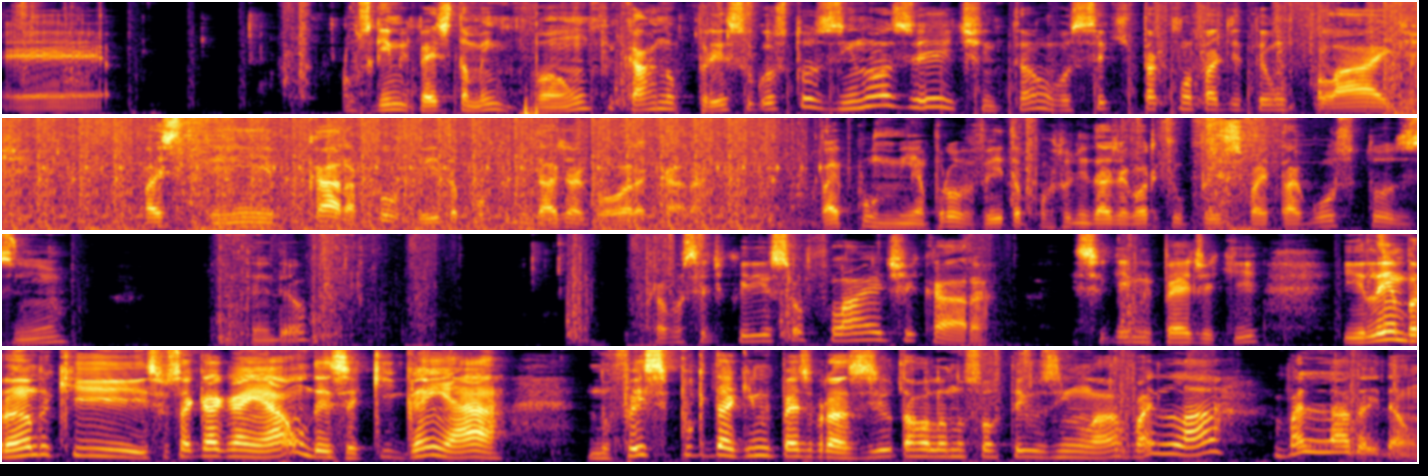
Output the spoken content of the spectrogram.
é, os gamepads também vão ficar no preço gostosinho no azeite. Então, você que está com vontade de ter um Fly faz tempo, cara, aproveita a oportunidade agora, cara. Vai por mim, aproveita a oportunidade agora que o preço vai estar tá gostosinho, entendeu? Para você adquirir seu Flight, cara esse gamepad aqui. E lembrando que se você quer ganhar um desse aqui, ganhar no Facebook da Gamepad Brasil, tá rolando um sorteiozinho lá. Vai lá, vai lá, doidão.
